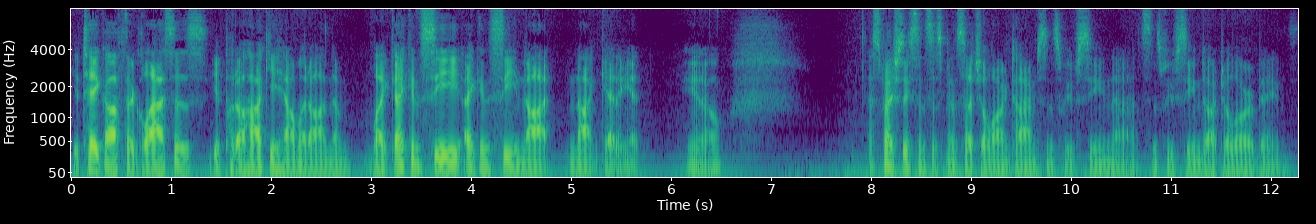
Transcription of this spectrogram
you take off their glasses, you put a hockey helmet on them. Like I can see, I can see not not getting it, you know. Especially since it's been such a long time since we've seen uh, since we've seen Dr. Lora Baines.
